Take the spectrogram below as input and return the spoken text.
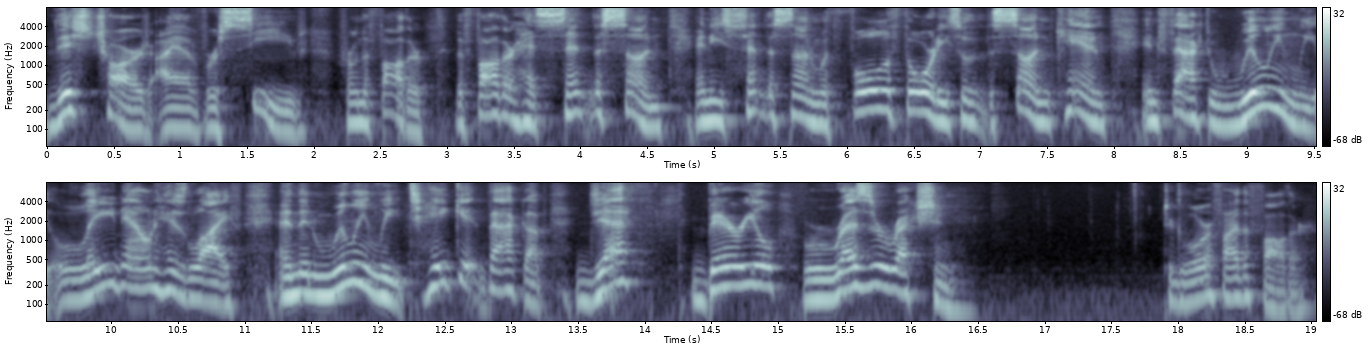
This charge I have received from the Father. The Father has sent the Son, and He sent the Son with full authority so that the Son can, in fact, willingly lay down His life and then willingly take it back up. Death, burial, resurrection to glorify the Father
